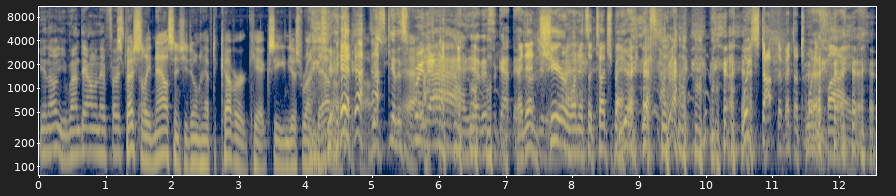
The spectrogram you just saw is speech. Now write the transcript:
You know, you run down on that first. Especially now since you don't have to cover kicks, you can just run down on kickoffs. Just get a sprint. Ah, yeah, this got that. and then cheer when it's a touchback. Yeah, that's right. we stopped him at the 25.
